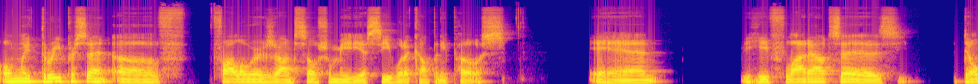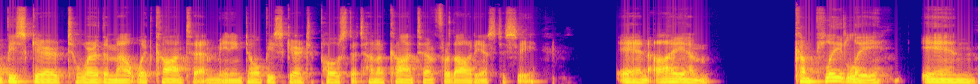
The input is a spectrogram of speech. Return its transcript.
only 3% of followers on social media see what a company posts. And he flat out says, don't be scared to wear them out with content, meaning don't be scared to post a ton of content for the audience to see. And I am completely in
